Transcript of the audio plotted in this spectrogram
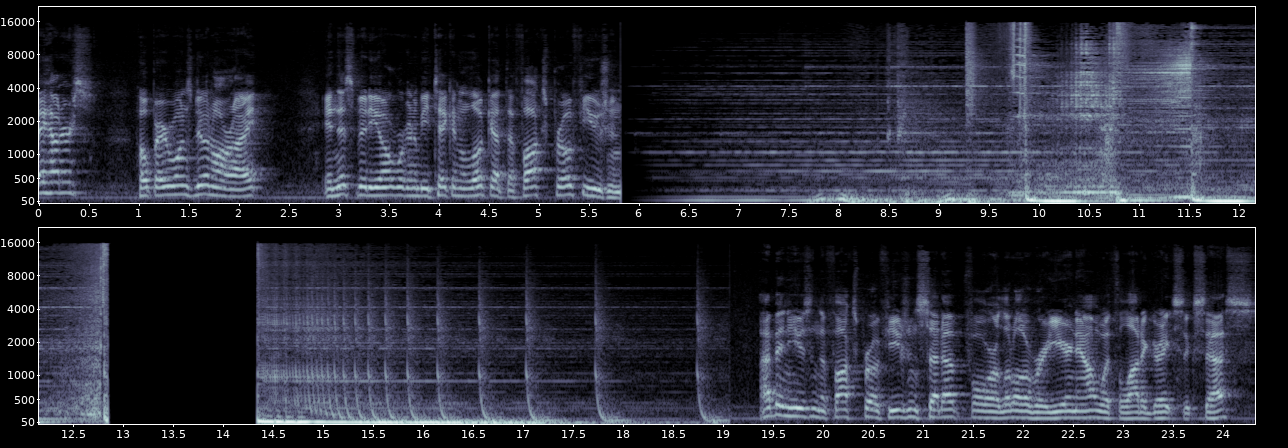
Hey hunters, hope everyone's doing all right. In this video, we're gonna be taking a look at the Fox Pro Fusion. I've been using the Fox Pro Fusion setup for a little over a year now with a lot of great success.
